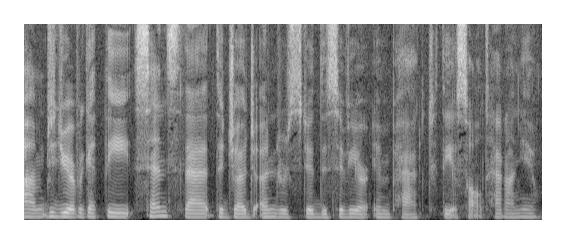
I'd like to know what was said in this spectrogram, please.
Um, did you ever get the sense that the judge understood the severe impact the assault had on you?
